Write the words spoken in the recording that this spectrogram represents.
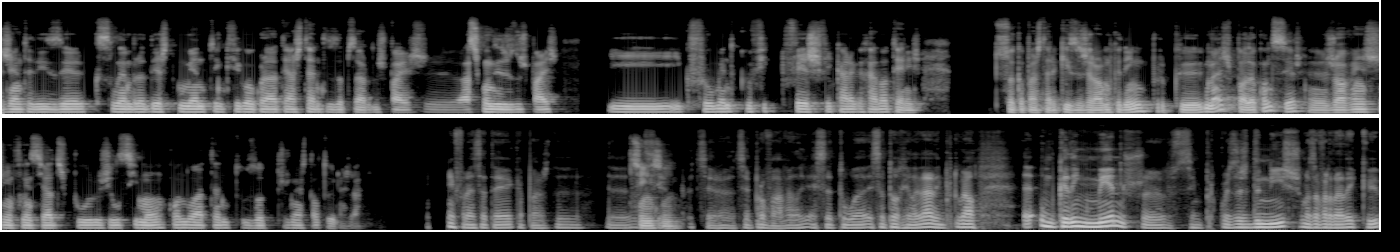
gente a dizer que se lembra deste momento em que ficou acordado até às tantas, apesar dos pais, às escondidas dos pais, e que foi o momento que o fez ficar agarrado ao ténis. sou capaz de estar aqui a exagerar um bocadinho, porque, mas pode acontecer. Jovens influenciados por Gil Simon quando há tantos outros nesta altura já. Em França até é capaz de, de, sim, de, ser. De, ser, de ser provável essa tua, essa tua realidade. Em Portugal, um bocadinho menos, sempre coisas de nicho, mas a verdade é que,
